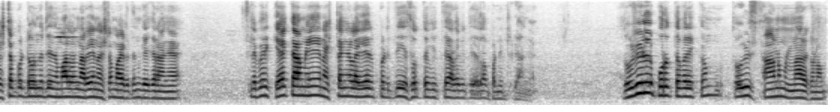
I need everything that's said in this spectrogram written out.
நஷ்டப்பட்டு வந்துட்டு இந்த மாதிரிலாம் நிறைய நஷ்டமாயிடுதுன்னு கேட்குறாங்க சில பேர் கேட்காமையே நஷ்டங்களை ஏற்படுத்தி சொத்தை விற்று அதை விற்று இதெல்லாம் பண்ணிகிட்ருக்காங்க தொழில் பொறுத்த வரைக்கும் தொழில் ஸ்தானம் நல்லா இருக்கணும்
